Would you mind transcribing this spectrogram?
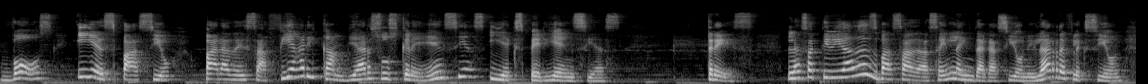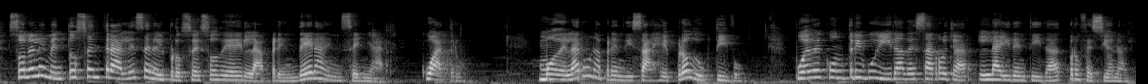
voz y espacio para desafiar y cambiar sus creencias y experiencias. 3. Las actividades basadas en la indagación y la reflexión son elementos centrales en el proceso del aprender a enseñar. 4. Modelar un aprendizaje productivo puede contribuir a desarrollar la identidad profesional.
